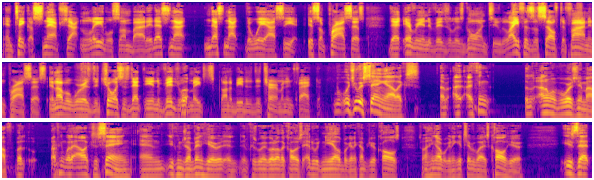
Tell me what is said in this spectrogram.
and take a snapshot and label somebody. That's not that's not the way I see it. It's a process that every individual is going to. Life is a self-defining process. In other words, the choices that the individual makes going to be the determining factor. What you were saying, Alex, I, I I think um, I don't want to put words in your mouth, but I think what Alex is saying, and you can jump in here, and, because we're going to go to other callers. Edward and Yale, we're going to come to your calls. So I hang out. We're going to get to everybody's call here. is that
